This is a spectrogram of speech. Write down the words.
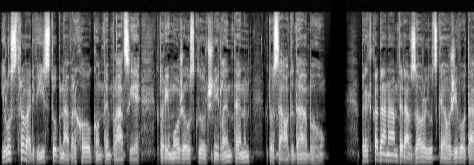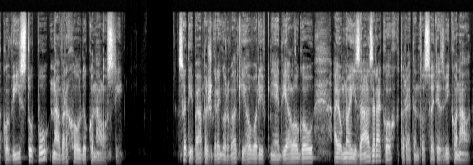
ilustrovať výstup na vrchol kontemplácie, ktorý môže uskutočniť len ten, kto sa oddá Bohu. Predkladá nám teda vzor ľudského života ako výstupu na vrchol dokonalosti. Svetý pápež Gregor Veľký hovorí v knihe dialogov aj o mnohých zázrakoch, ktoré tento svetec vykonal –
